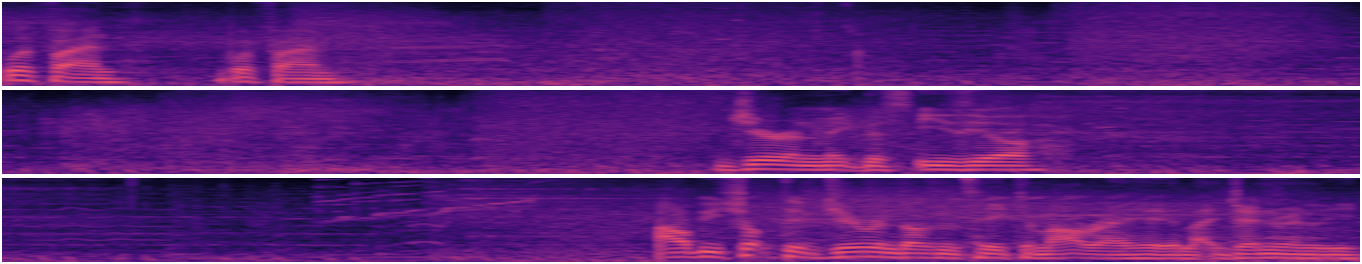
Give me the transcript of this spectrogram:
We're fine. We're fine. Jiren make this easier. I'll be shocked if Jiren doesn't take him out right here, like genuinely.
